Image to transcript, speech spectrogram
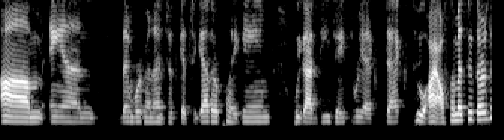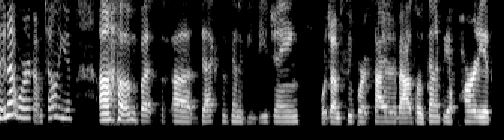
Um, and then we're to just get together, play games. We got DJ 3X Dex, who I also met through Thursday Network, I'm telling you. Um, but uh, Dex is to be DJing, which I'm super excited about. So it's to be a party, it's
